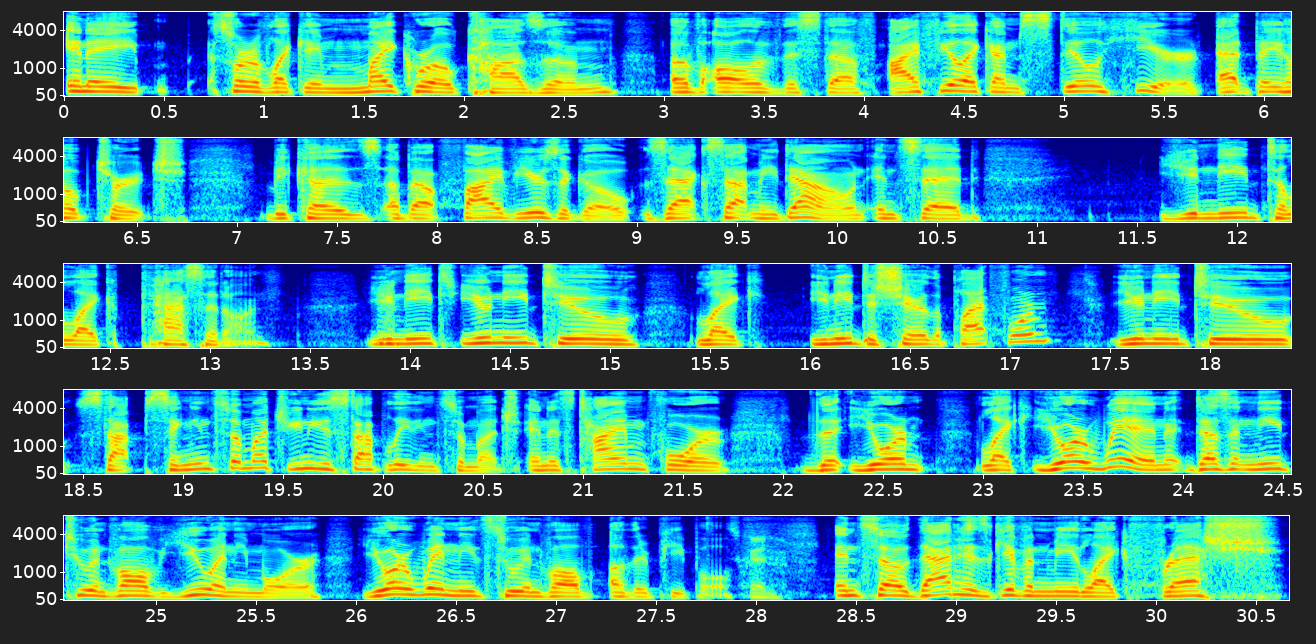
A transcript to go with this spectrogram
in a sort of like a microcosm of all of this stuff, I feel like I'm still here at Bay Hope Church because about five years ago, Zach sat me down and said, "You need to like pass it on. You hmm. need you need to like you need to share the platform. You need to stop singing so much. You need to stop leading so much. And it's time for the your like your win doesn't need to involve you anymore. Your win needs to involve other people. good. And so that has given me like fresh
